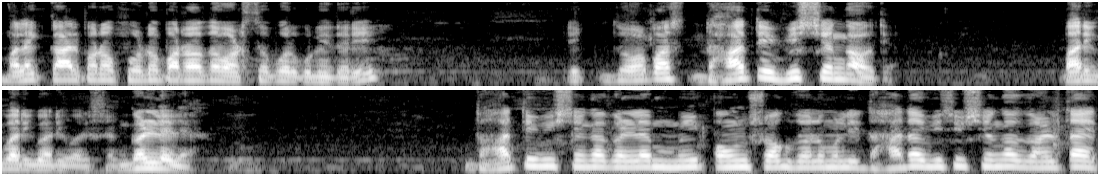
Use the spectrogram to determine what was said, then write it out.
मला एक काल परवा फोटो पाठवला होता व्हॉट्सअपवर कुणीतरी. एक जवळपास दहा ते वीस शेंगा होत्या. बारीक बारीक बारीक बारीक शेंगा गळलेल्या. दहा ते वीस शेंगा गळल्या मी पाहून शॉक झालो म्हणजे दहा दहा वीस वीस शेंगा गळतायत.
